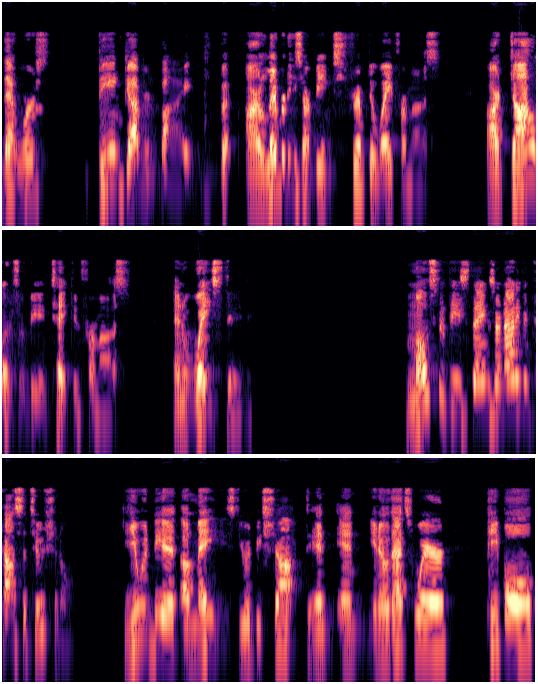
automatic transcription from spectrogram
that we're being governed by, but our liberties are being stripped away from us, our dollars are being taken from us and wasted. Most of these things are not even constitutional. You would be amazed, you would be shocked. And and you know that's where people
